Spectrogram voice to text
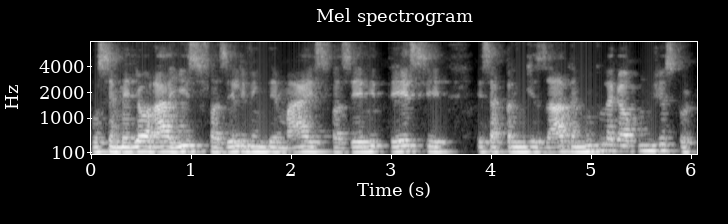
você melhorar isso, fazer ele vender mais, fazer ele ter esse, esse aprendizado, é muito legal como gestor.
